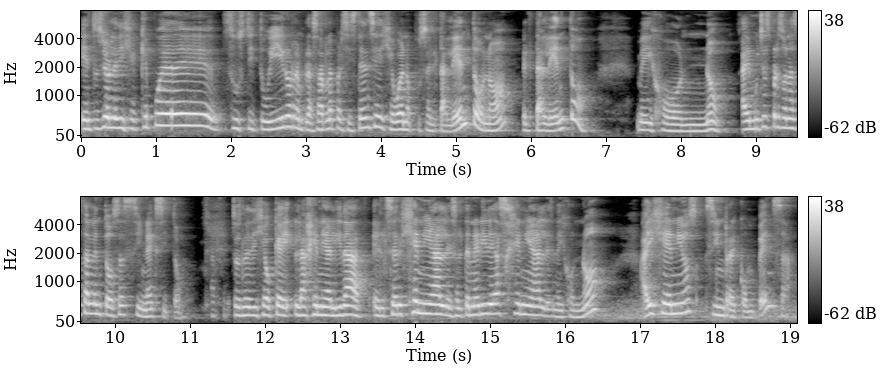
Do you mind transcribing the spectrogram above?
Y entonces yo le dije, ¿qué puede sustituir o reemplazar la persistencia? Y dije, bueno, pues el talento, ¿no? El talento me dijo, no, hay muchas personas talentosas sin éxito. Entonces le dije, ok, la genialidad, el ser geniales, el tener ideas geniales. Me dijo, no, hay genios sin recompensa.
